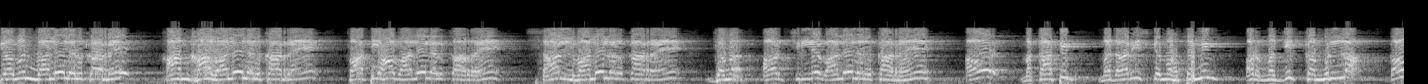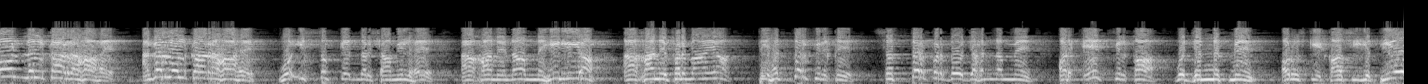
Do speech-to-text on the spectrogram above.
دیومن والے للکار رہے خانخواہ والے للکار رہے فاتحہ والے للکار رہے سال والے للکار رہے جمع اور چلے والے للکار رہے اور مکاتب، مدارس کے محتمین اور مسجد کا ملا، کون للکار رہا ہے؟ اگر للکار رہا ہے، وہ اس سب کے اندر شامل ہے۔ آخا نے نام نہیں لیا آخا نے فرمایا، تہتر فرقے ستر پر دو جہنم میں اور ایک فرقہ وہ جنت میں اور اس کی خاصیت یہ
